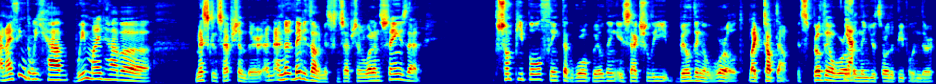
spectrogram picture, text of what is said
and I think that we have we might have a misconception there, and and maybe it's not a misconception. What I'm saying is that some people think that world building is actually building a world like top down. It's building a world Yeah. and then you throw the people in there,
